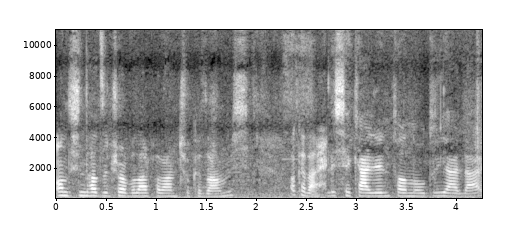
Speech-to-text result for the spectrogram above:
Onun dışında hazır çorbalar falan çok azalmış. O kadar. Şekerlerin falan olduğu yerler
